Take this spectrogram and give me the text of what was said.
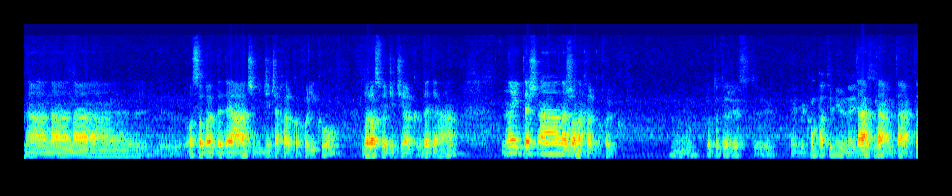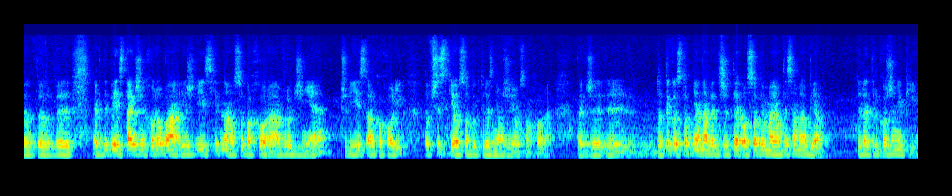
na, na, na osobach DDA, czyli dzieciach alkoholików, dorosłe dzieci DDA, no i też na, na żonach alkoholików. Mhm. Bo to też jest y, jakby kompatybilne. Tak, tak, tak. To, to wy, jak gdyby jest tak, że choroba, jeżeli jest jedna osoba chora w rodzinie, czyli jest alkoholik, to wszystkie osoby, które z nią żyją są chore. Także y, do tego stopnia nawet, że te osoby mają te same objawy. Tyle tylko, że nie piją.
